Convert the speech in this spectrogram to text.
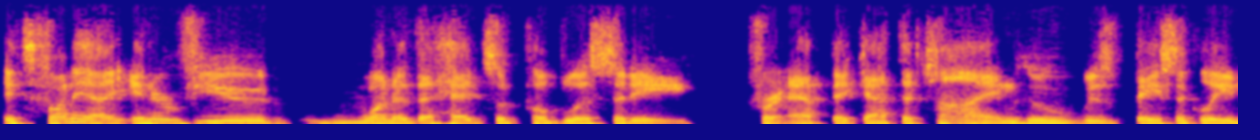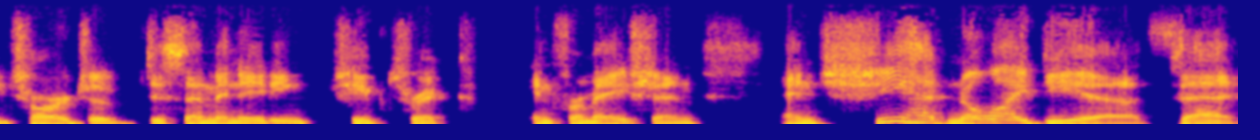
it's funny, I interviewed one of the heads of publicity for Epic at the time, who was basically in charge of disseminating cheap trick information. And she had no idea that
